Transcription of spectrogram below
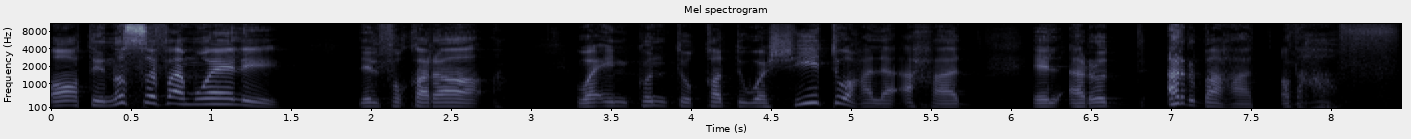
أعطي نصف أموالي للفقراء. وإن كنت قد وشيت على أحد أرد أربعة أضعاف.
